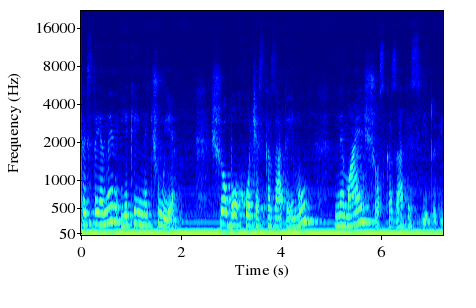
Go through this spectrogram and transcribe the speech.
християнин, який не чує, що Бог хоче сказати йому, не має що сказати світові.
